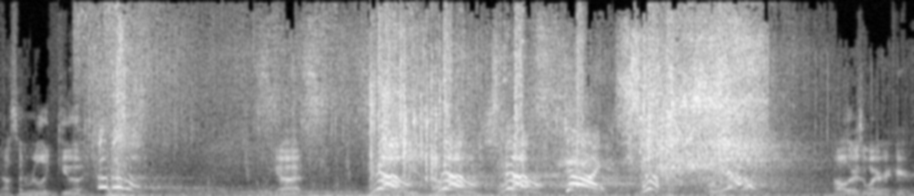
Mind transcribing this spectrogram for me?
Nothing really good. But we got Die! Oh, there's a way right here.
